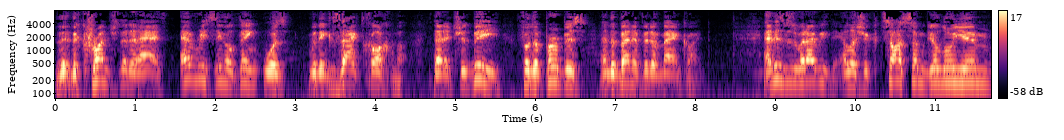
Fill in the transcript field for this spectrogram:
the, the crunch that it has. Every single thing was with exact chokhmah. That it should be for the purpose and the benefit of mankind. And this is what everything. Elashiktsasam geluyim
